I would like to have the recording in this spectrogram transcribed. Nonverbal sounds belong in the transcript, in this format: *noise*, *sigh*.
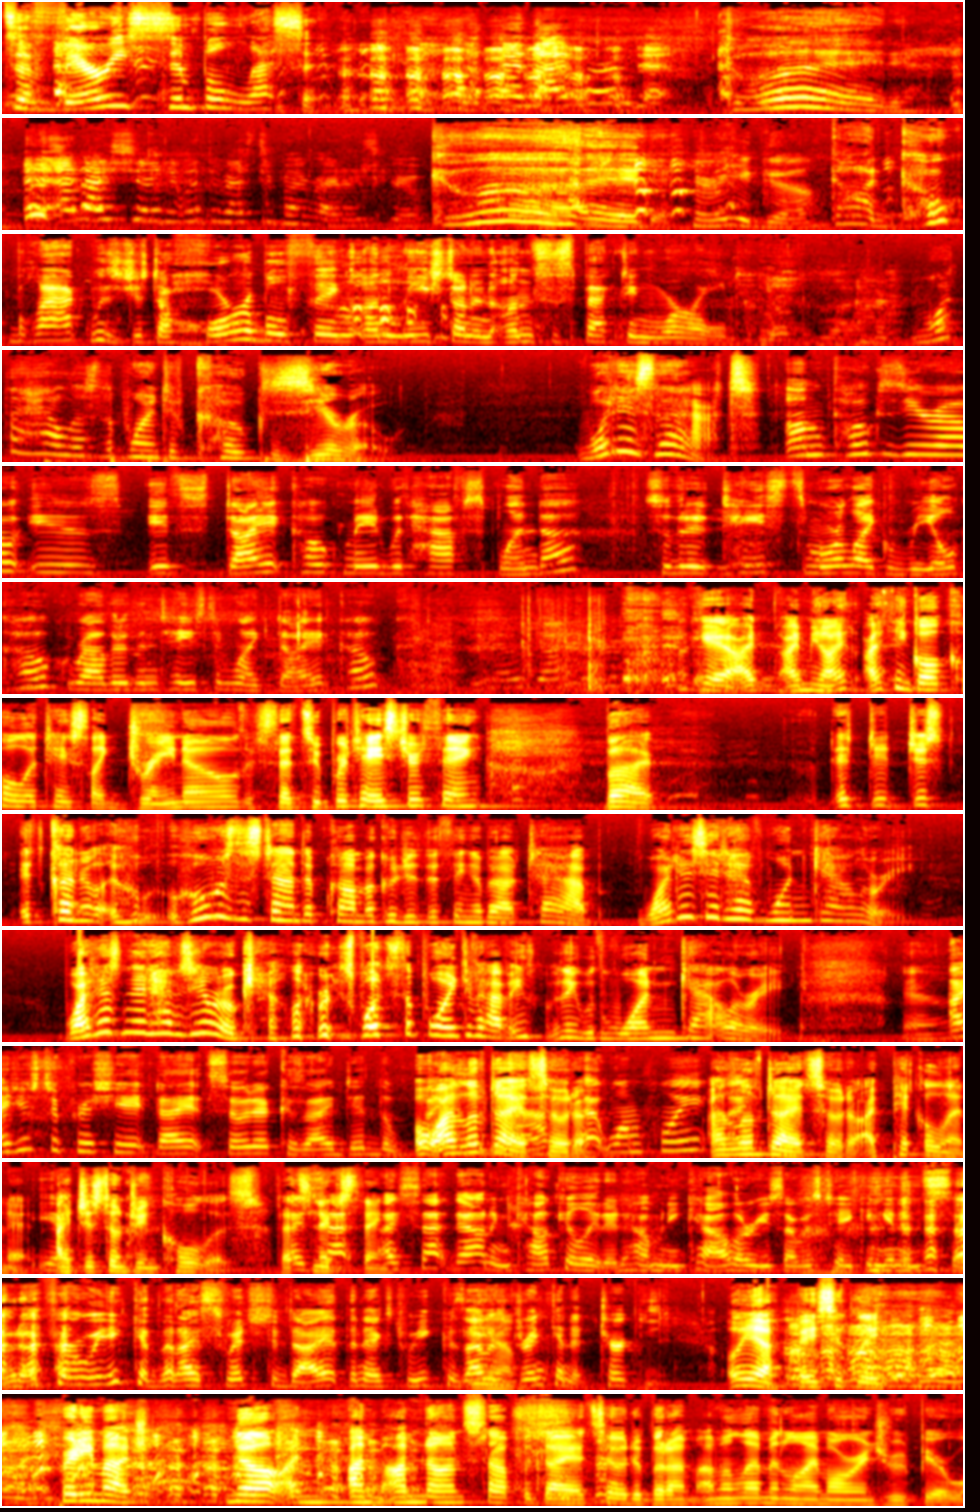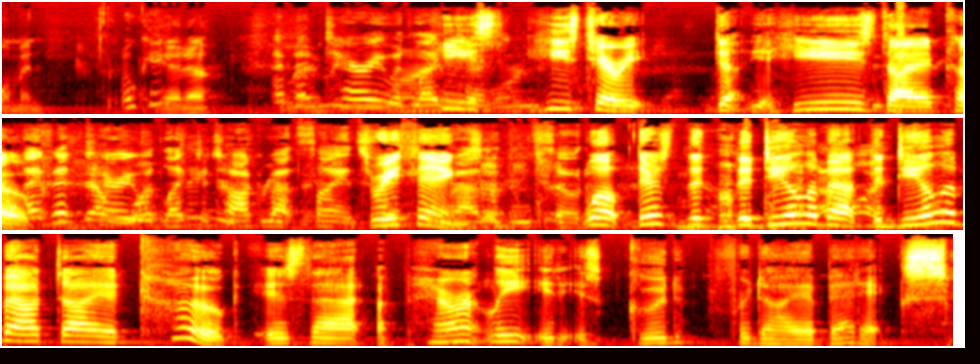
It's a very simple lesson. *laughs* and I learned it. Good. And I shared it with the rest of my writers group. Good. *laughs* There you go. God, Coke Black was just a horrible thing unleashed on an unsuspecting world. What the hell is the point of Coke Zero? What is that? Um, Coke Zero is it's Diet Coke made with half Splenda, so that it tastes more like real Coke rather than tasting like Diet Coke. Okay, I, I mean, I, I think all cola tastes like Drano. It's that super taster thing. But it, it just, it's kind of like, who, who was the stand up comic who did the thing about Tab? Why does it have one calorie? Why doesn't it have zero *laughs* calories? What's the point of having something with one calorie? I just appreciate diet soda because I did the. Oh, I love diet soda. At one point, I love diet soda. I pickle in it. Yeah. I just don't drink colas. That's I Nick's sat, thing. I sat down and calculated how many calories I was taking in in soda *laughs* per week, and then I switched to diet the next week because I was drinking a turkey. Oh yeah, basically, pretty much. No, I'm I'm, I'm nonstop with diet soda, but I'm I'm a lemon lime orange root beer woman. Okay. You know, I bet Terry would like he's to. he's Terry. yeah, He's diet coke. I bet Terry would like to talk about science Three fiction things. rather than soda. Well, there's the the deal about the deal about diet coke is that apparently it is good for diabetics,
